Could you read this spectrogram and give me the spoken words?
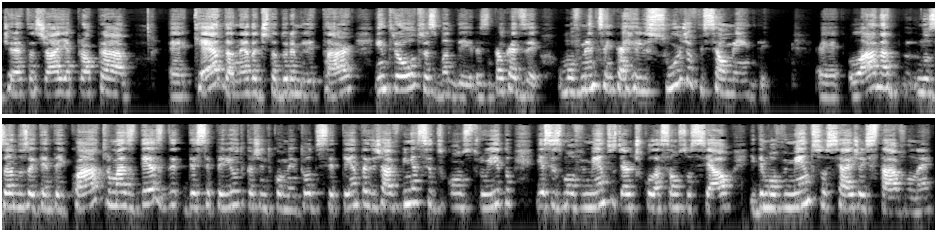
diretas já e a própria é, queda né, da ditadura militar, entre outras bandeiras. Então, quer dizer, o movimento sem terra ele surge oficialmente é, lá na, nos anos 84, mas desde esse período que a gente comentou, de 70, ele já vinha sido construído e esses movimentos de articulação social e de movimentos sociais já estavam né,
